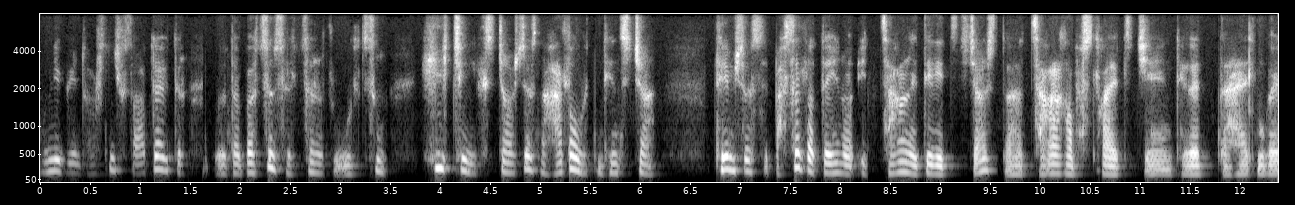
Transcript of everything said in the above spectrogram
хүний биеийн турсан ч гэсэн одоо яг тэр одоо бодсон солилцоонод үлдсэн хий чинь ихсэж байгаа учраас халуун үтэн тэнцэж байгаа. Тийм учраас бас л одоо энэ цагаан эдэг идчихэж байгаа шүү дээ. Цагаагаа идэж гин. Тэгээд хайлмгаа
